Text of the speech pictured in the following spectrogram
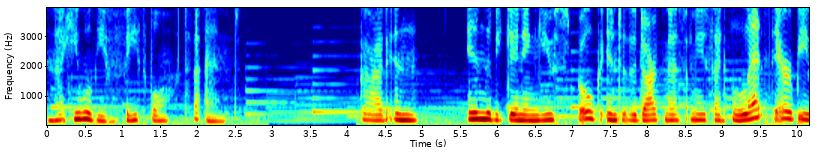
and that He will be faithful to the end. God, in in the beginning you spoke into the darkness and you said, "Let there be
